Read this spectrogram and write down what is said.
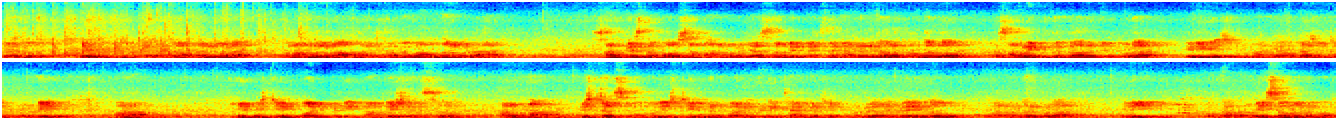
ఈరోజు అందరినీ కూడా మన అందరూ ఆహ్వానిస్తాం. మిమ్మల్ని అందరం కూడా సత్కరిస్తా పౌర సన్మానం కూడా చేస్తాం. మీరు ఖచ్చితంగా అటెండ్ కావాలి. తొందరలో సఫలీకృతం కావాలని చెప్పి కూడా తెలియజేసుకుంటూ నాకు అవకాశం ఇచ్చినటువంటి మన AP state body building competitions తరఫున mister Simhapuri steel and body building championship రెండు వేల ఇరవై ఐదు వారందరూ కూడా ఇది ఒక దేశంలోనే ఒక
